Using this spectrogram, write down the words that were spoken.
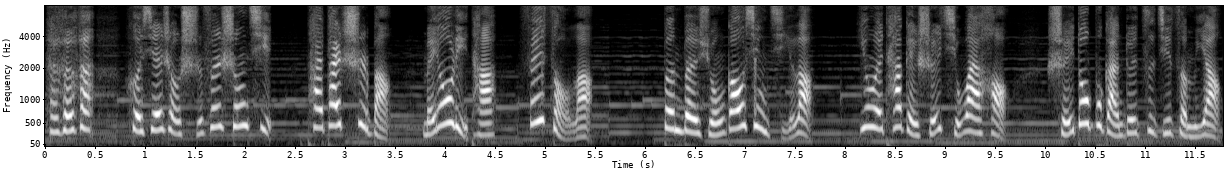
哈哈哈！贺先生十分生气，拍拍翅膀，没有理他，飞走了。笨笨熊高兴极了，因为他给谁起外号，谁都不敢对自己怎么样，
